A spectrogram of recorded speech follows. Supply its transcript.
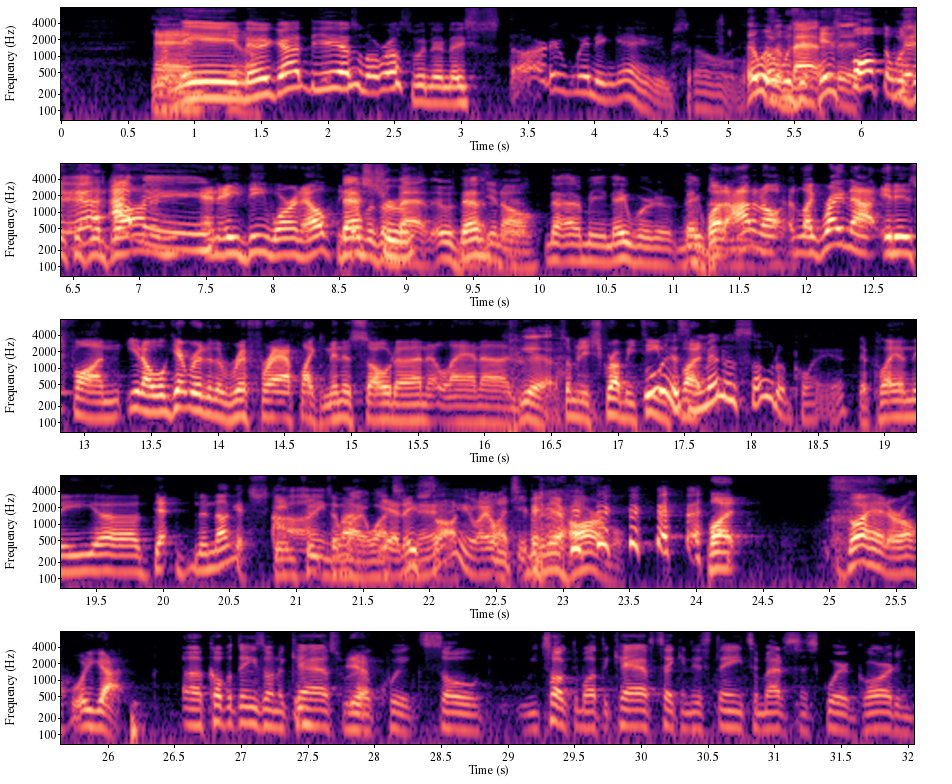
I And, mean, you know, they got D'Angelo Russell, and then they started winning games. So It was a was bad it his fit. fault or was it Yeah, because LeBron I mean, and, and AD weren't healthy? that's was a true. bad- it was that's bad, you know. that- I mean, they were. They But were, I don't know. Like right now, it is fun. You know, we'll get rid of the riffraff like Minnesota and Atlanta. And Yeah. Some of these scrubby teams, is but Minnesota playing? they're playing the uh, De- the Nuggets game Oh, two ain't tonight. nobody Yeah, they that. suck. Ain't nobody watching I mean, that. they're horrible. but go ahead, Earl. What do you got? A couple things on the Cavs real Yeah. quick. So we talked about the Cavs taking this thing to Madison Square Garden.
